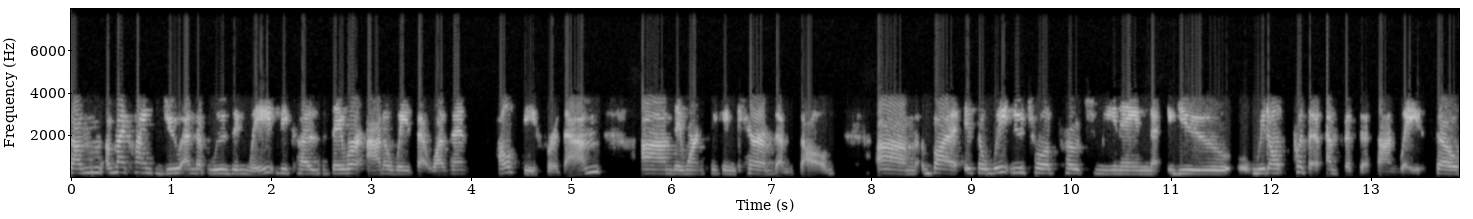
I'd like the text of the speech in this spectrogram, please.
Some of my clients do end up losing weight because they were at a weight that wasn't healthy for them. Um, they weren't taking care of themselves. Um, but it's a weight neutral approach, meaning you we don't put the emphasis on weight. So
